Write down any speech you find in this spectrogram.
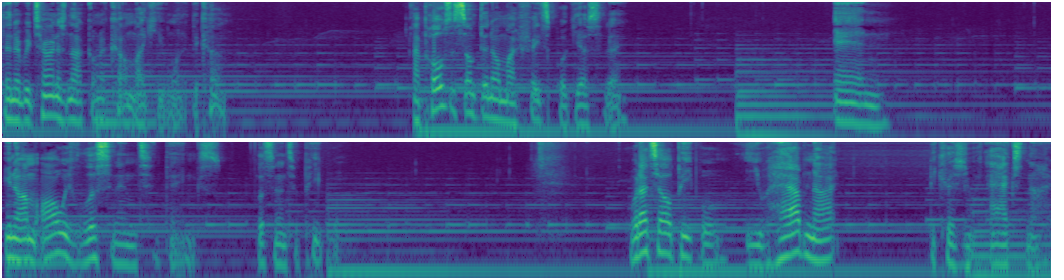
then the return is not going to come like you want it to come. I posted something on my Facebook yesterday. And, you know, I'm always listening to things, listening to people. What I tell people, you have not because you ask not.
